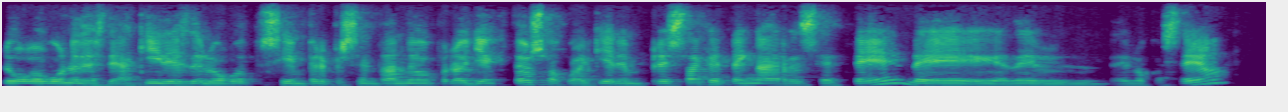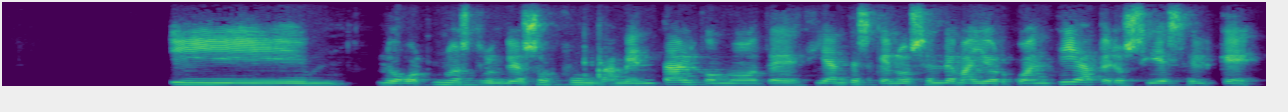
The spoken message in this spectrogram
Luego, bueno, desde aquí, desde luego, siempre presentando proyectos a cualquier empresa que tenga RSC de, lo que sea. Y luego nuestro ingreso fundamental, como te decía antes, que no es el de mayor cuantía, pero sí es el que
